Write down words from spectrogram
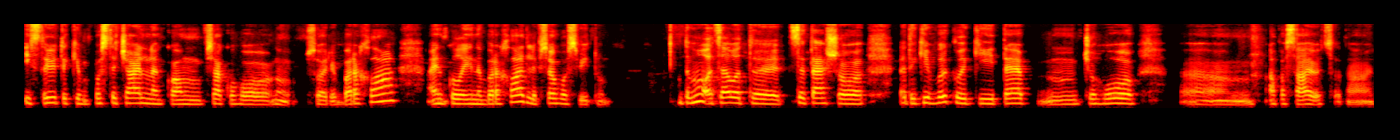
і стають таким постачальником всякого, ну сорі, барахла, а інколи і не барахла для всього світу. Тому оце от е, це те, що такі виклики, і те, чого ем, опасаються, та,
